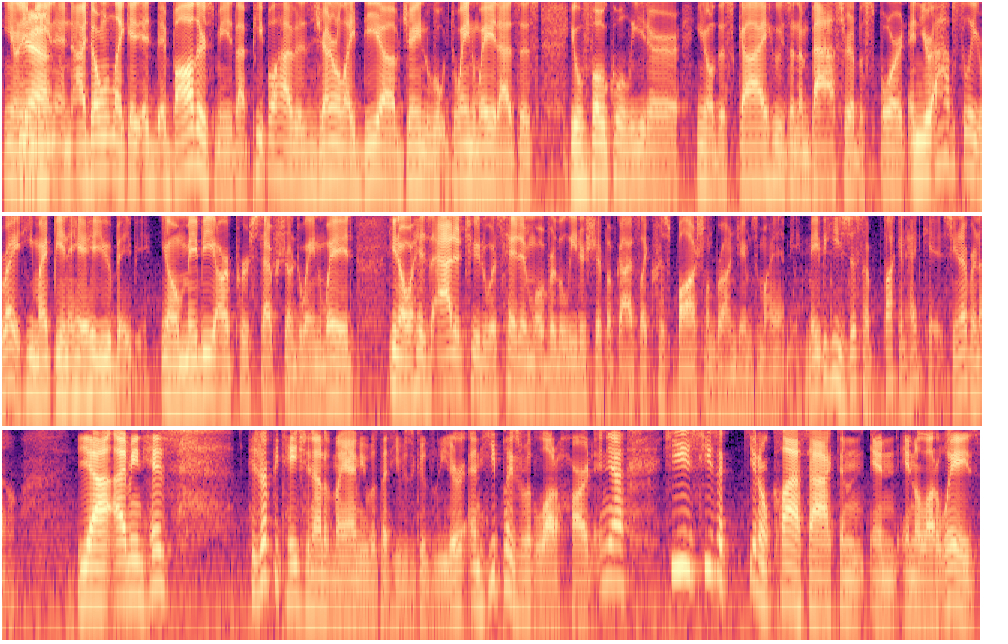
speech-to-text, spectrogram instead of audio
You know what yeah. I mean? And I don't like it, it. It bothers me that people have this general idea of Jane, Dwyane Wade as this you know vocal leader. You know, this guy who's an ambassador of the sport. And you're absolutely right. He might be an AAU baby. You know, maybe our perception of Dwyane Wade. You know, his attitude was hidden over the leadership of guys like Chris Bosh, LeBron James in Miami. Maybe he's just a fucking head case. You never know. Yeah, I mean his his reputation out of Miami was that he was a good leader, and he plays with a lot of heart. And yeah, he's he's a you know class act in in in a lot of ways,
